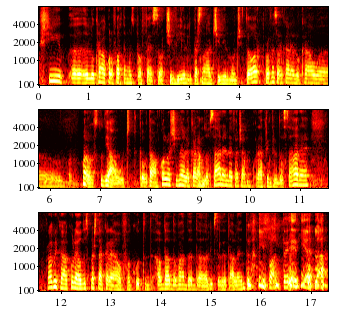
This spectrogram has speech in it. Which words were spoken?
și uh, lucrau acolo foarte mulți profesori civili, personal civil muncitor, profesori care lucrau, uh, mă rog, studiau, căutau acolo și noi le care am dosarele, făceam curat printre dosare, Probabil că acolo au dus pe ăștia care au făcut, au dat dovadă de lipsă de talent la infanterie, la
